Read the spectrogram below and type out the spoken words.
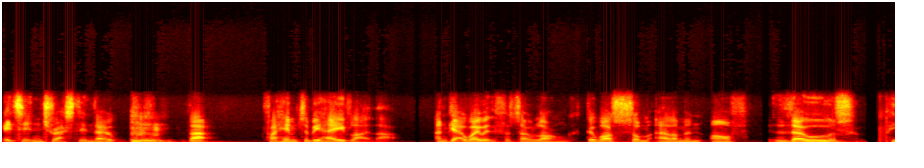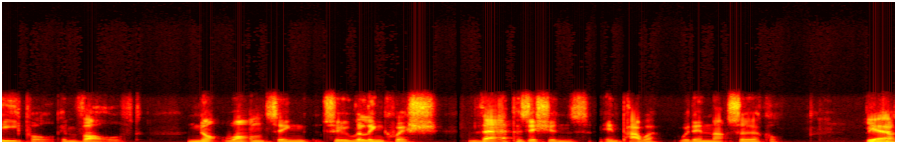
It's interesting though that for him to behave like that and get away with it for so long, there was some element of those people involved not wanting to relinquish their positions in power within that circle. Yeah.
